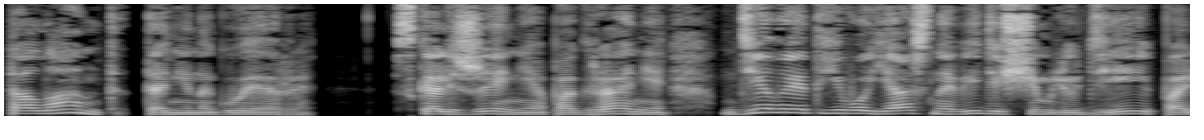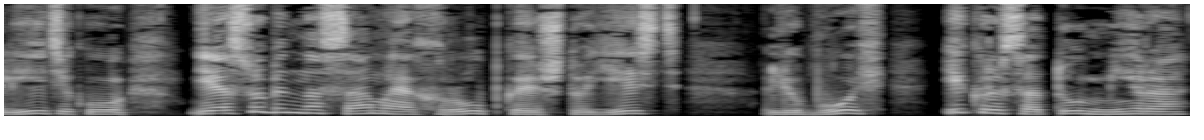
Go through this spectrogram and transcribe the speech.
талант Танина Гуэры, скольжение по грани, делает его ясно видящим людей, политику и особенно самое хрупкое, что есть, любовь и красоту мира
